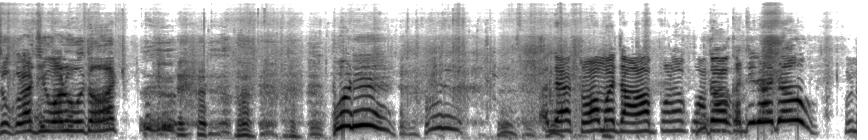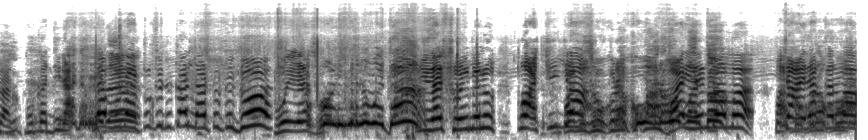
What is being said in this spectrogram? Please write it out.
છોકરા જીવાનું હોય તો આજ કોની અલે તો માં જાળા પણ કો તો કદી ના જાઉં. હું ના હું કદી ના જાઉં. હું નાટુ કીધું તાર નાટુ કીધું હું એના છોડી મેલું બધા. ઈરા છોડી મેલું પાછી જા. છોકરા કુવારો ભાઈ મારો ચાયરા કરવા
